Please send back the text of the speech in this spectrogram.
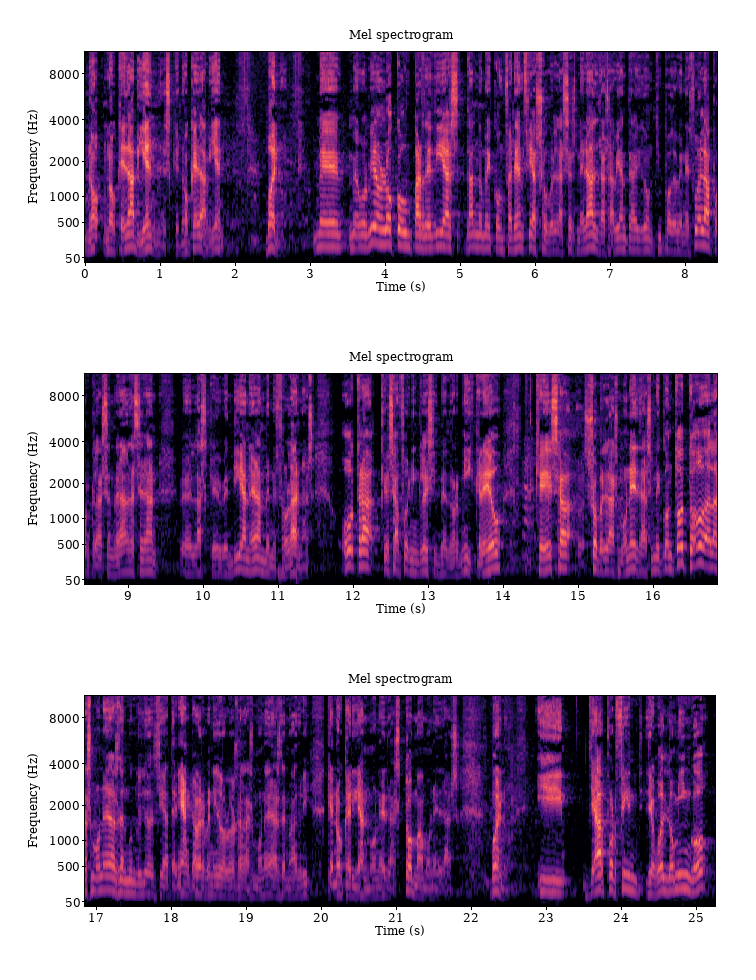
no, no queda bien, es que no queda bien. Bueno, me, volvieron loco un par de días dándome conferencias sobre las esmeraldas. Habían traído un tipo de Venezuela porque las esmeraldas eran eh, las que vendían eran venezolanas. Otra, que esa fue en inglés y me dormí, creo, que esa sobre las monedas. Me contó todas las monedas del mundo. Yo decía, tenían que haber venido los de las monedas de Madrid que no querían monedas. Toma monedas. Bueno, y ya por fin llegó el domingo,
